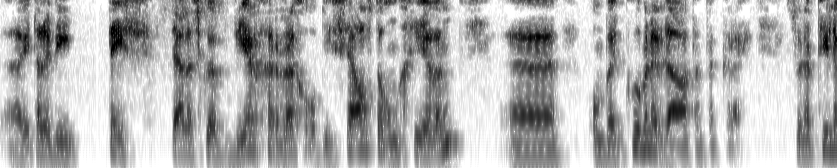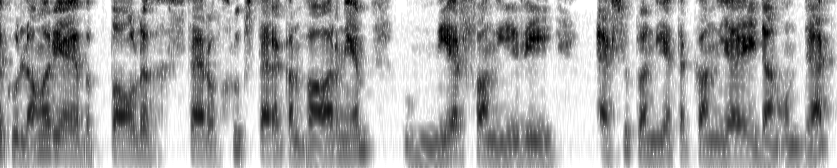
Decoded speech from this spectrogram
uh, het hulle die TESS teleskoop weer gerig op dieselfde omgewing uh om bykomende data te kry. So natuurlik hoe langer jy 'n bepaalde ster of groep sterre kan waarneem, hoe meer van hierdie eksoplanete kan jy dan ontdek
